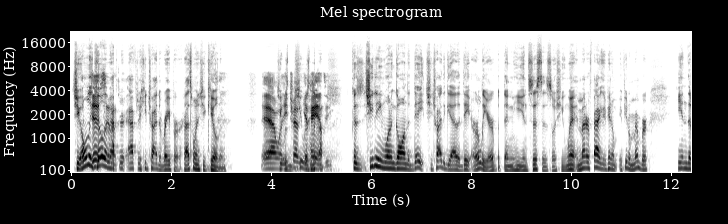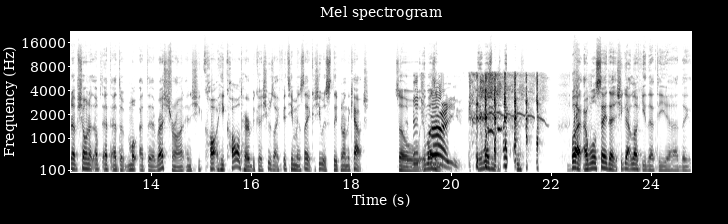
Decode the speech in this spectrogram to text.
She only dead killed him after after he tried to rape her. That's when she killed him. Yeah, well, She he was- tried to get was handsy. because she didn't even want to go on the date. She tried to get out of the date earlier, but then he insisted, so she went. And matter of fact, if you know, if you remember, he ended up showing up at, at the at the restaurant, and she called. He called her because she was like 15 minutes late because she was sleeping on the couch. So Bitch, it wasn't. are you? It wasn't. but I will say that she got lucky that the uh, the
